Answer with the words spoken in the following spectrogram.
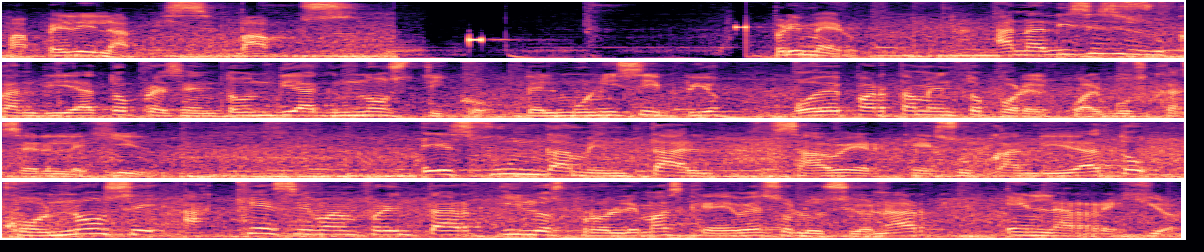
papel y lápiz, vamos. Primero, analice si su candidato presenta un diagnóstico del municipio o departamento por el cual busca ser elegido. Es fundamental saber que su candidato conoce a qué se va a enfrentar y los problemas que debe solucionar en la región.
